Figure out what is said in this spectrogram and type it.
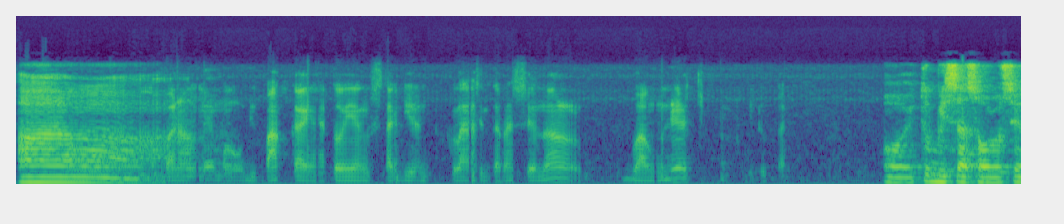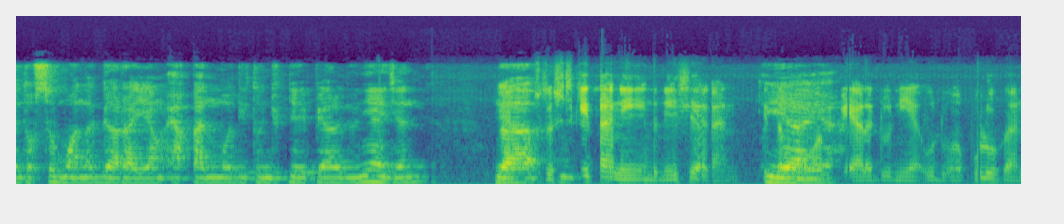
Ah, apa namanya mau dipakai atau yang stadion kelas internasional bangunnya cepet gitu kan. oh itu bisa solusi untuk semua negara yang akan mau ditunjuk jadi Piala Dunia Jan. Ya, Ya, khusus kita nih Indonesia kan. Iya, Kita mau iya. Piala Dunia U20 kan.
